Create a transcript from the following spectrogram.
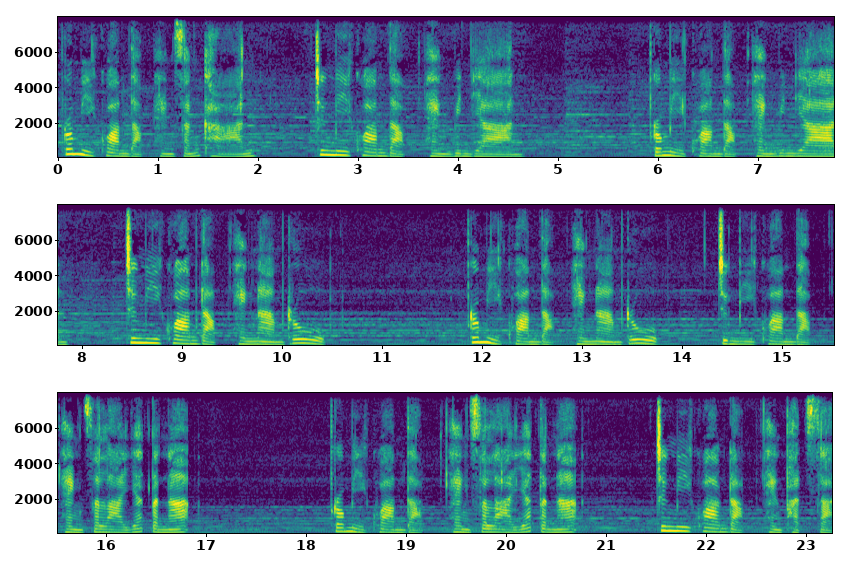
เพราะมีความดับแห่งสังขาร จึงมีความดับแห่งวิญญาณ เพราะมีความดับแห่งวิญญาณ จึงมีความดับแห่งนามรูป เพราะมีความดับแห่งนามรูป จึงมีความดับแห่งสลายตนะ เพราะมีความดับ แห่งสลายตนะ จึงมีความดับแห่งผัสสะ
